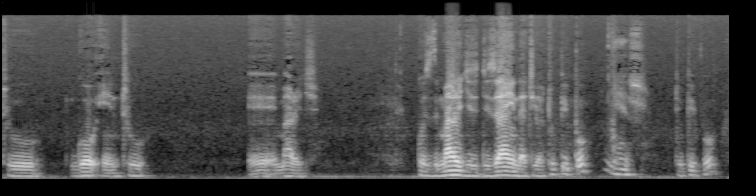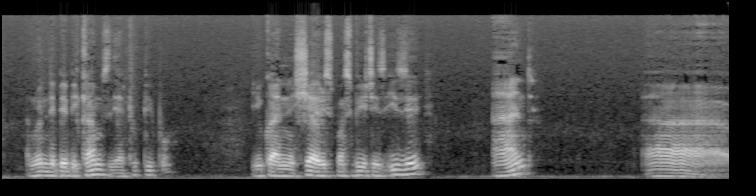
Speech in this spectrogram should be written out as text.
to go into a marriage. Because the marriage is designed that you are two people, Yes. two people, and when the baby comes, there are two people. You can share responsibilities easily and uh,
